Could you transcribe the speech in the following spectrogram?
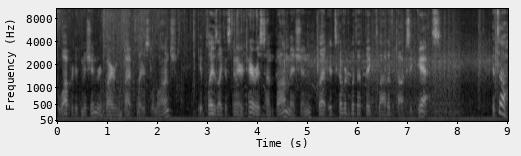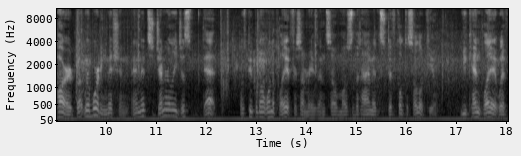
cooperative mission requiring 5 players to launch, it plays like a standard terrorist hunt bomb mission, but it's covered with a thick cloud of toxic gas. It's a hard but rewarding mission, and it's generally just dead. Most people don't want to play it for some reason, so most of the time it's difficult to solo queue. You can play it with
